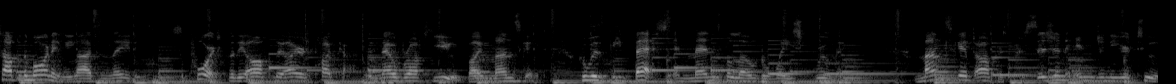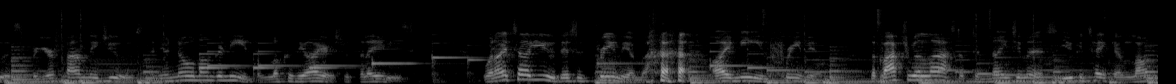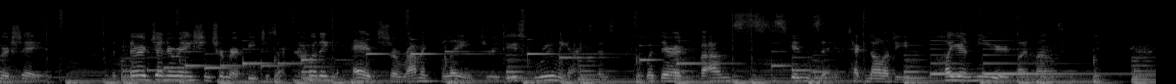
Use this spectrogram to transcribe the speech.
Top of the morning, lads and ladies. Support for the Off the Irish podcast is now brought to you by Manscaped, who is the best in men's below the waist grooming. Manscaped offers precision engineered tools for your family jewels, and you no longer need the look of the Irish with the ladies. When I tell you this is premium, I mean premium. The battery will last up to 90 minutes, so you can take a longer shave. Third generation trimmer features a cutting edge ceramic blade to reduce grooming accidents with their advanced skin safe technology pioneered by Manscaped.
